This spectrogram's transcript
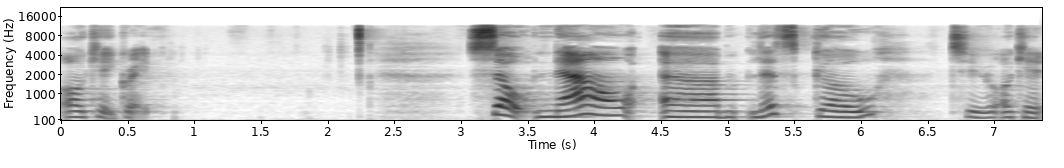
Okay, great. So now um, let's go to, okay,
